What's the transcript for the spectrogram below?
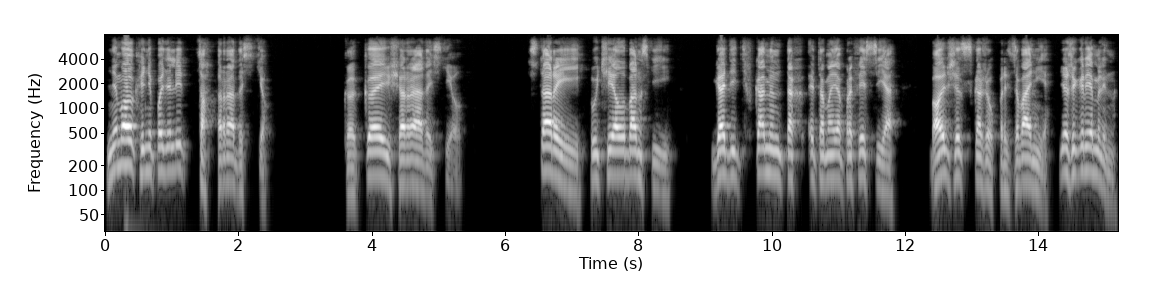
Не мог не поделиться радостью». «Какой еще радостью?» «Старый, учи албанский. Гадить в комментах — это моя профессия. Больше скажу, призвание. Я же гремлин.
